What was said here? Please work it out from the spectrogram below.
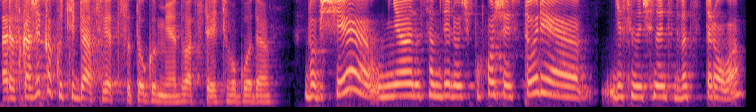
Расскажи, как у тебя, Свет, с итогами 23 года? Вообще, у меня на самом деле очень похожая история, если начинать с 22-го.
